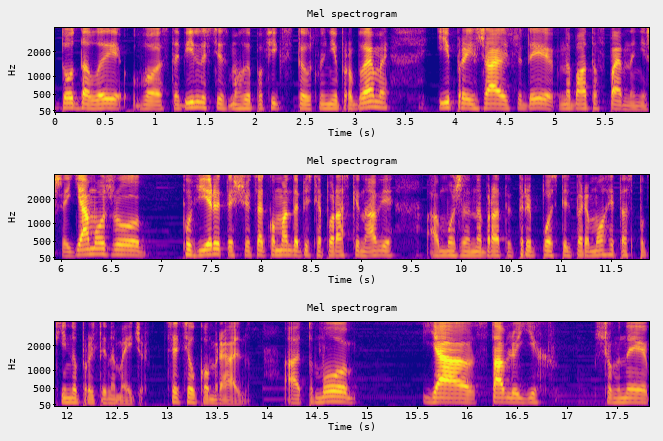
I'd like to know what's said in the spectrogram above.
додали в стабільності, змогли пофіксити основні проблеми і приїжджають сюди набагато впевненіше. Я можу повірити, що ця команда після поразки Наві може набрати три поспіль перемоги та спокійно пройти на мейджор. Це цілком реально. А тому я ставлю їх, що вони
